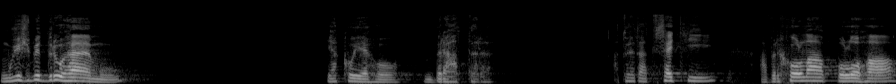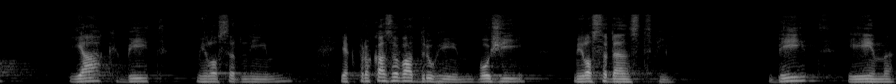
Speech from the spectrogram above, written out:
můžeš být druhému jako jeho bratr. A to je ta třetí a vrcholná poloha, jak být milosrdným, jak prokazovat druhým boží milosrdenství. Být jim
